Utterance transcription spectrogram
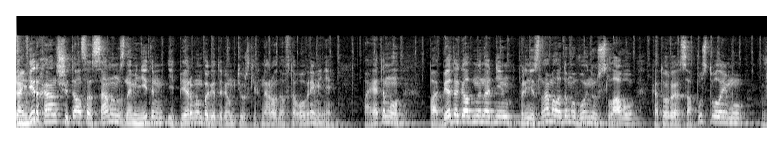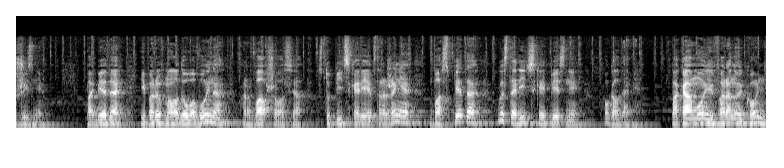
Джангир хан считался самым знаменитым и первым богатырем тюркских народов того времени. Поэтому победа Галдмы над ним принесла молодому воину славу, которая сопутствовала ему в жизни. Победа и порыв молодого воина, рвавшегося вступить скорее в сражение, воспета в исторической песне о Галдаме. Пока мой вороной конь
